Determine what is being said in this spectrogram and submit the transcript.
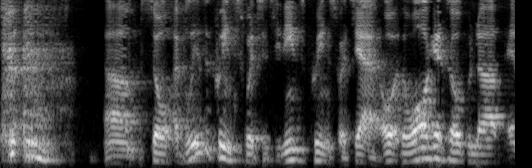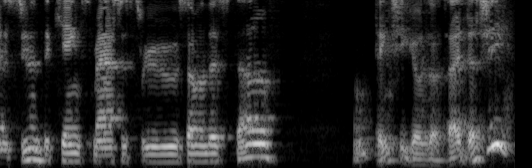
um, so I believe the queen switches. He needs the queen switch. Yeah, oh, the wall gets opened up, and as soon as the king smashes through some of this stuff, I don't think she goes outside, does she?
